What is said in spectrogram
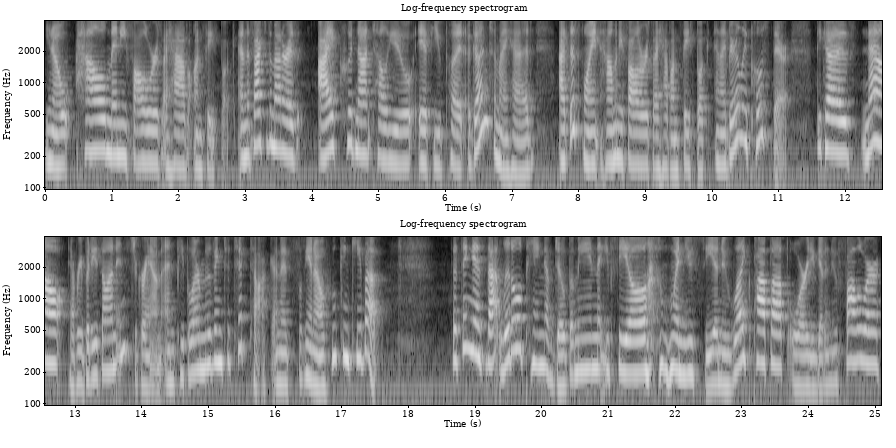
you know, how many followers I have on Facebook. And the fact of the matter is, I could not tell you if you put a gun to my head at this point how many followers I have on Facebook, and I barely post there because now everybody's on Instagram and people are moving to TikTok, and it's, you know, who can keep up? The thing is, that little ping of dopamine that you feel when you see a new like pop up or you get a new follower,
